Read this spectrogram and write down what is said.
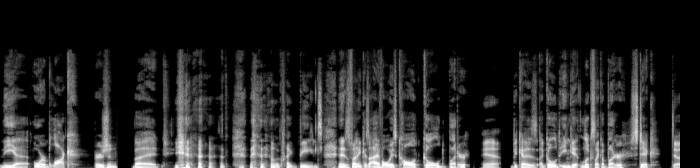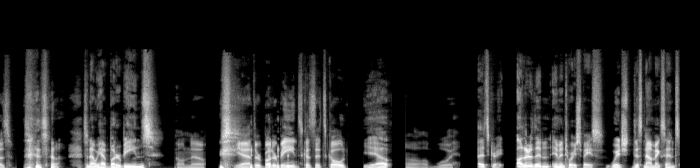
the uh, ore block version, but yeah, they look like beans. And it's funny hmm. because I've always called gold butter Yeah, because a gold ingot looks like a butter stick. does. so, so now we have butter beans. Oh no. Yeah, they're butter beans because it's gold. Yep. Oh boy. It's great. Other than inventory space, which this now makes sense,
